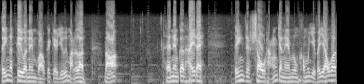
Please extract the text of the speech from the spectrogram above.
tiến đã kêu anh em vào cái kèo dưới mạnh lên. Đó. Thì anh em có thấy đây. Tiến sẽ show thẳng cho anh em luôn, không có gì phải giấu hết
